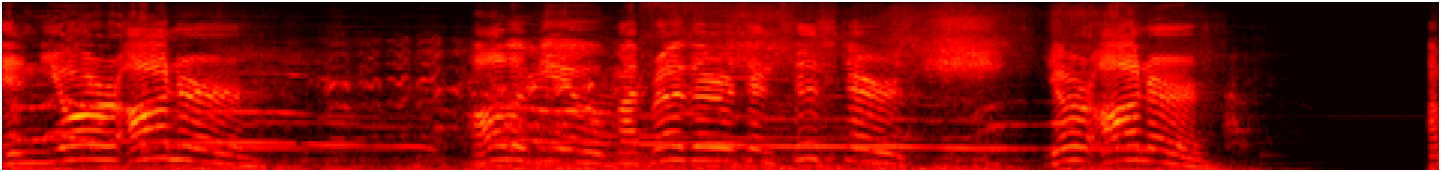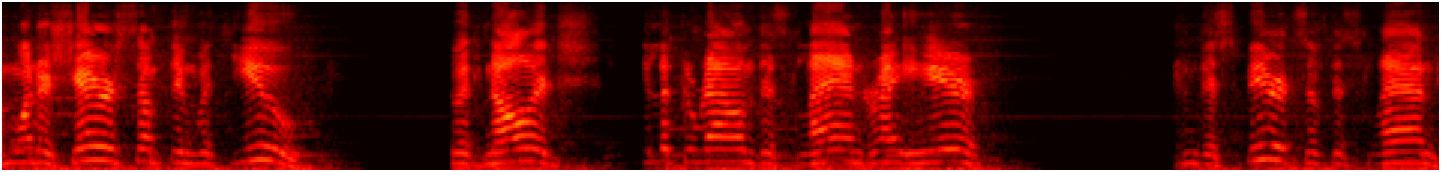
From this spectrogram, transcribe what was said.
So, in your honor, all of you, my brothers and sisters, your honor, I'm going to share something with you to acknowledge. You look around this land right here, and the spirits of this land,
